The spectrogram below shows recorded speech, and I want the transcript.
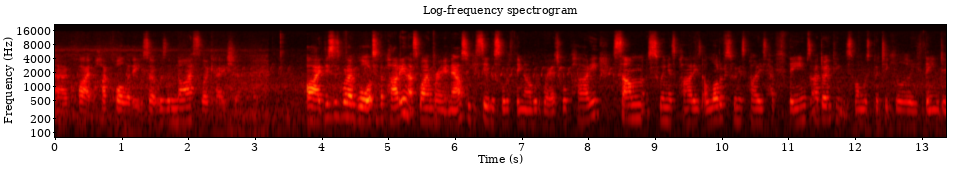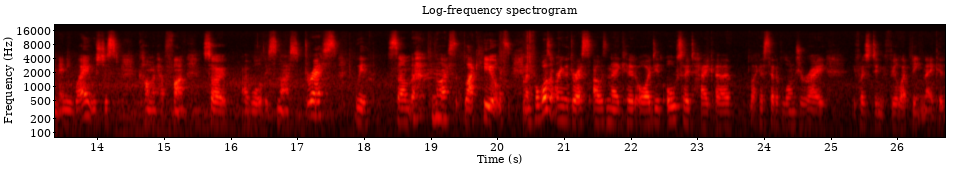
uh, quite high quality so it was a nice location I, this is what I wore to the party and that's why I'm wearing it now so you can see the sort of thing I would wear to a party. Some swingers parties, a lot of swingers parties have themes. I don't think this one was particularly themed in any way. It was just come and have fun. So I wore this nice dress with some nice black heels. And if I wasn't wearing the dress, I was naked or I did also take a like a set of lingerie if I just didn't feel like being naked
